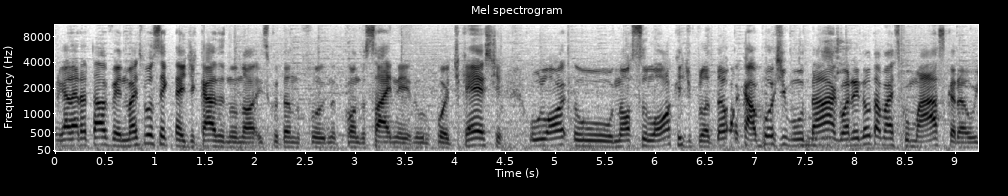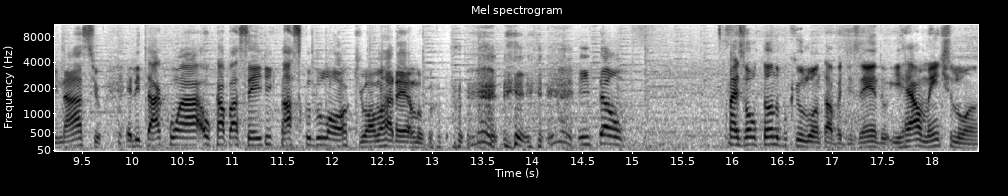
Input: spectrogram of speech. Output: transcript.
A galera tá vendo, mas você que tá aí de casa no, no- escutando no- quando sai no podcast, o, Lo- o nosso Loki de plantão acabou de mudar, agora ele não tá mais com máscara, o Inácio, ele tá com a- o capacete clássico do Loki, o amarelo. então, mas voltando pro que o Luan tava dizendo, e realmente, Luan,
